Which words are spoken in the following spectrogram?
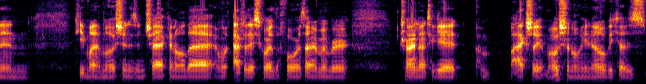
and keep my emotions in check and all that. And after they scored the fourth, I remember trying not to get um, actually emotional, you know, because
